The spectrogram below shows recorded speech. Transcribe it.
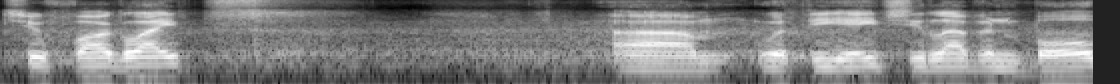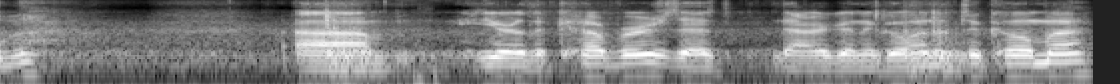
two fog lights um, with the H11 bulb. Um, here are the covers that, that are going to go on the Tacoma.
